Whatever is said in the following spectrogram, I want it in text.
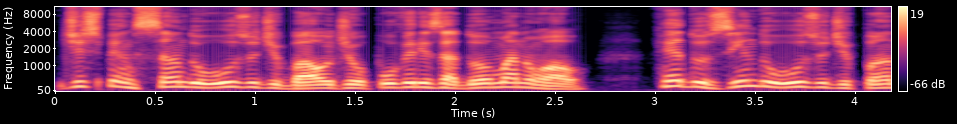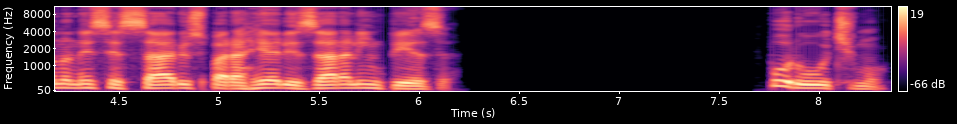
dispensando o uso de balde ou pulverizador manual, reduzindo o uso de pano necessários para realizar a limpeza. Por último,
